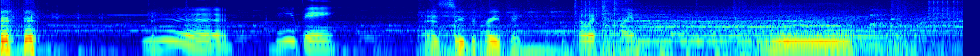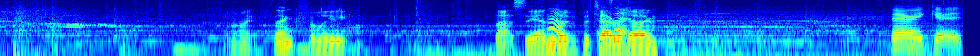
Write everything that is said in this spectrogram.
Ew, creepy. It's super creepy. Oh, we have to climb. Right, thankfully, that's the end Oh, of the it. Very good.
